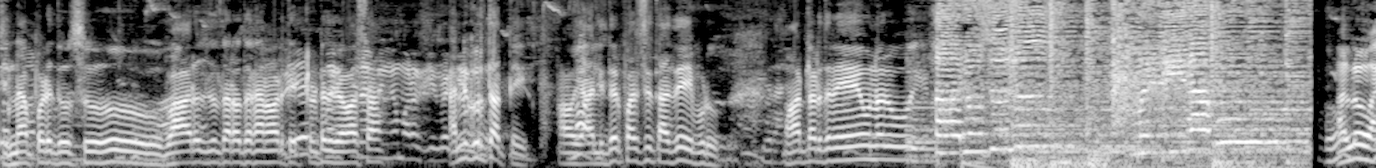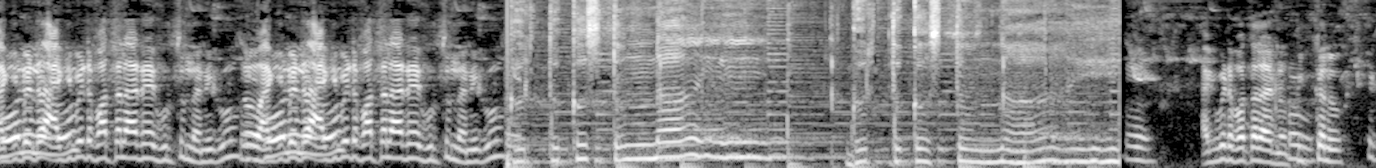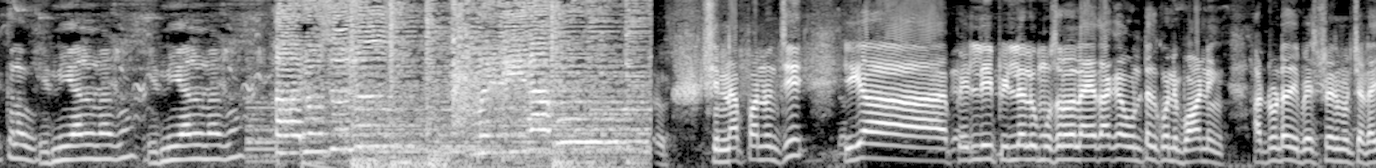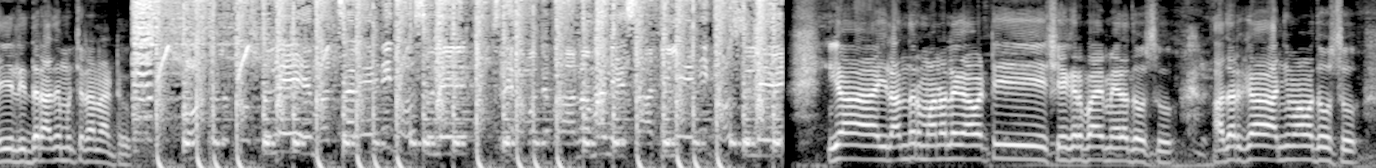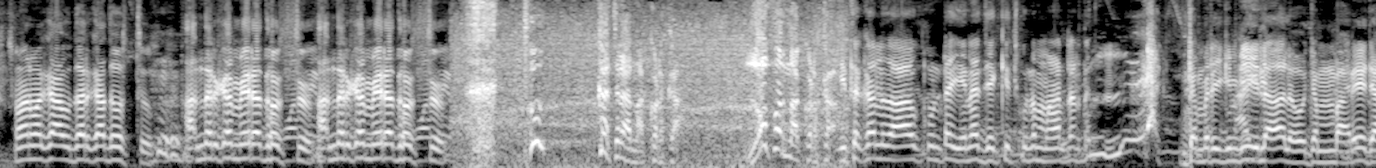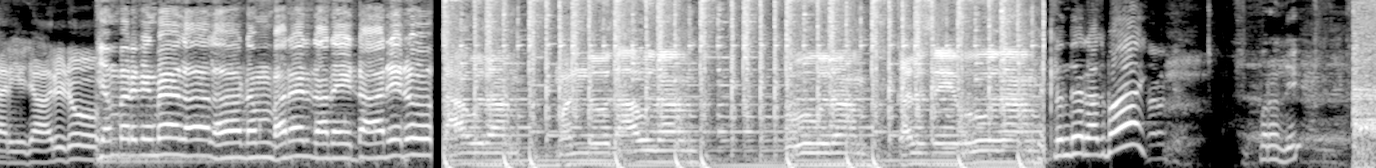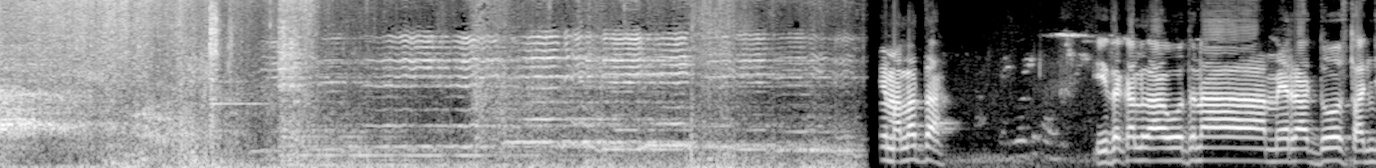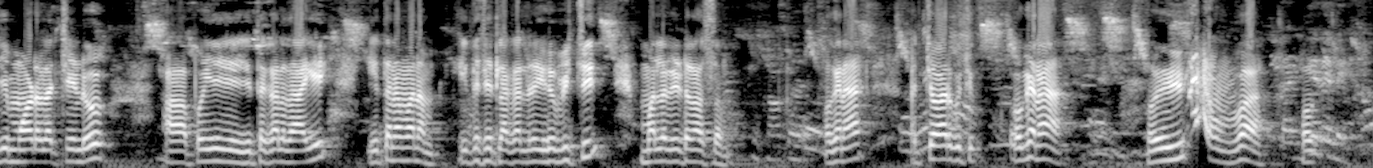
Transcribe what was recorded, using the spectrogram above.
చిన్నప్పటి దోస్తు బాగా రోజుల తర్వాత కనబడితే ఎట్లుంటది వ్యవస్థ? అన్ని గుర్తొస్తాయి వాళ్ళిద్దరి పరిస్థితి అదే ఇప్పుడు. మాట్లాడుతూనే ఉన్నారు. హలో అగ్గిపెట్ట అగ్గిపెట్ట బత్తలాడే గుర్తుందా నీకు? అగ్గిపెట్ట అగ్గిపెట్ట బత్తలాడే గుర్తుందా నీకు? గుర్తుకొస్తున్నాయి. గుర్తుకొస్తున్నాయి. అగ్గిపెట్ట బత్తలాడిన పిక్కలు. పిక్కలు ఎన్ని ఇయ్యాలు నాకు? ఎన్ని ఇయ్యాలు నాకు? చిన్నప్పటి నుంచి ఇక పెళ్ళి పిల్లలు ముసలోళ్ళు అయ్యేదాకా ఉంటుంది కొన్ని బాండింగ్ అట్లుంటది బెస్ట్ ఫ్రెండ్ ముచ్చట వీళ్ళిద్దరు అదే ముచ్చట అన్నట్టు. ఇక వీళ్ళందరూ మనోళ్ళే కాబట్టి శేఖర్ బాయ్ మేరా దోస్తు అదర్గా అంజమామ దోస్తు సోనమగా ఉదర్గా దోస్తు అందరిగా మేరా దోస్తు అందరిగా మేరా దోస్తు. కచరా నా కొడక లోఫర్ నా కొడక. ఇతకలు తాగుకుంటా ఈయన జెక్కించుకుంటా మాట్లాడతా. జంబరి జారి తాగుదాం మందు తాగుదాం ఊగుదాం కలిసి ఊగుదాం ఎట్లుంది రాజుబాయ్? సూపర్ ఉంది మళ్ళొద్దా ఈత కళ్ళు తాగబోతున్నా మేరా దోస్త్ అంజి మోడల్ వచ్చిండు. ఆ పోయి ఈత కళ్ళు తాగి ఈతన మనం ఈత చెట్ల కళ్ళు చూపించి మళ్ళీ రిటర్న్ వస్తాం. ఓకేనా? వచ్చే వరకు ఓకేనా? అవ్వా.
